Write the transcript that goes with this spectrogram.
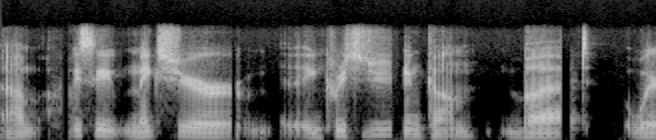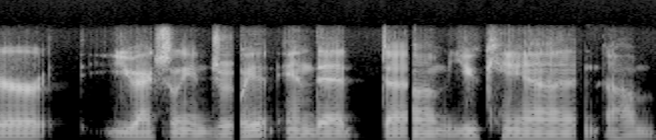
um, obviously makes your increases your income, but where you actually enjoy it and that um, you can um,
